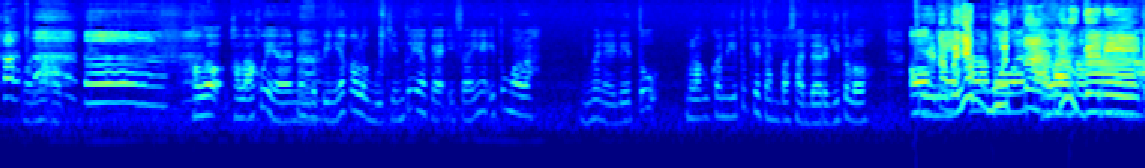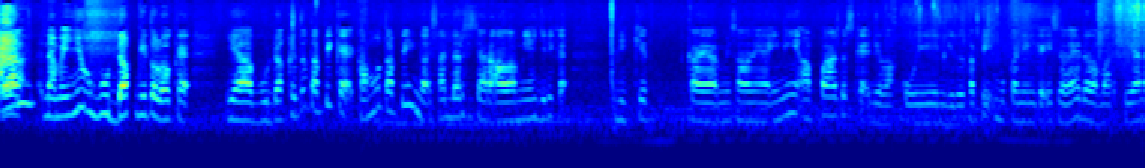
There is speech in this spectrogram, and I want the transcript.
Mohon maaf. Ah. Kalau kalau aku ya nanggepinnya kalau bucin tuh ya kayak istilahnya itu malah gimana ya dia tuh melakukan itu kayak tanpa sadar gitu loh. Oh, Ya, kayak namanya ala buta. Ala- juga nih, ala- kan? namanya juga budak gitu loh kayak ya budak itu tapi kayak kamu tapi nggak sadar secara alamiah jadi kayak dikit kayak misalnya ini apa terus kayak dilakuin gitu tapi bukan yang kayak istilahnya dalam artian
